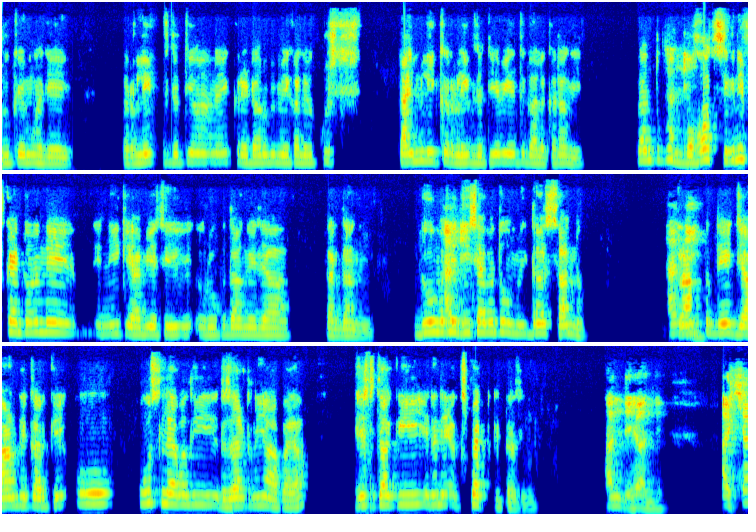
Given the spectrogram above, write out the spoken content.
ਯੂਕੇ ਨੂੰ ਹਜੇ ਰਿਲੀਫ ਦਿੱਤੀ ਉਹਨਾਂ ਨੇ। ਕੈਨੇਡਾ ਨੂੰ ਵੀ ਮੇਰੇ ਖਿਆਲ ਕੁਝ ਟਾਈਮਲੀ ਕਰ ਰਿਲੀਫ ਦਿੱਤੀ ਹੈ ਵੀ ਇਹ ਤੇ ਗੱਲ ਕਰਾਂਗੇ। ਪਰੰਤੂ ਕੋਈ ਬਹੁਤ ਸਿਗਨੀਫੀਕੈਂਟ ਉਹਨਾਂ ਨੇ ਇੰਨੀ ਕਿਹਾ ਵੀ ਅਸੀਂ ਰੋਕ ਦਾਂਗੇ ਜਾਂ ਕਰ ਦਾਂਗੇ। ਜੋ ਮਤਲਬ G7 ਤੋਂ ਉਮੀਦਾਂ ਸਨ। ਟਰੰਪ ਦੇ ਜਾਣ ਦੇ ਕਰਕੇ ਉਹ ਉਸ ਲੈਵਲ ਦੀ ਰਿਜ਼ਲਟ ਨਹੀਂ ਆ ਪਾਇਆ ਜਿਸ ਦਾ ਕਿ ਇਹਨਾਂ ਨੇ ਐਕਸਪੈਕਟ ਕੀਤਾ ਸੀ। ਹਾਂਜੀ ਹਾਂਜੀ। ਅੱਛਾ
